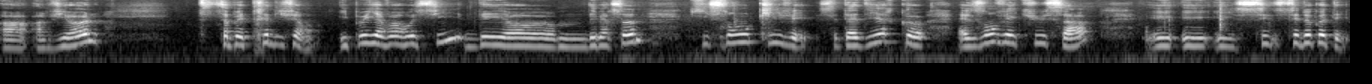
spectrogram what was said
un, viol, ça peut être très différent. Il peut y avoir aussi des, euh, des personnes qui sont clivées, c'est-à-dire qu'elles ont vécu ça et, et, c'est de côté.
